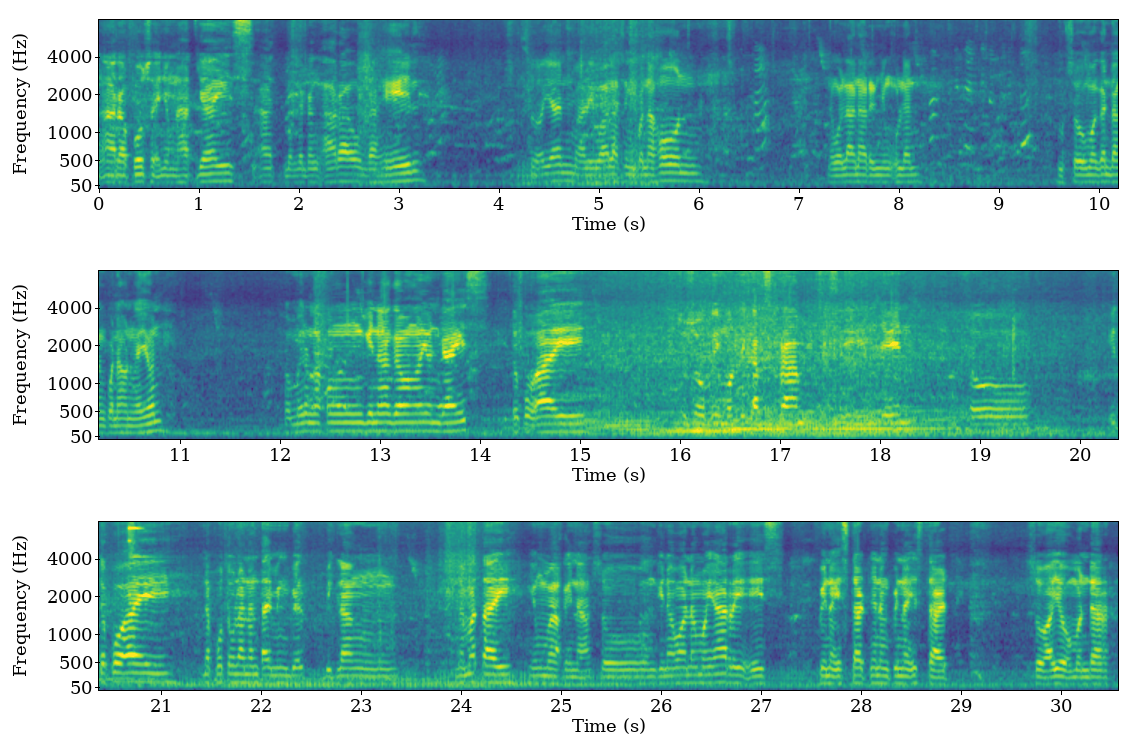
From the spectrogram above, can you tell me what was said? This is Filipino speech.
araw po sa inyong lahat guys at magandang araw dahil so ayan maliwalas yung panahon. Nawala na rin yung ulan. So magandang panahon ngayon. So meron akong ginagawa ngayon guys. Ito po ay Suzuki Multicap Scrum XC engine so ito po ay naputulan ng timing belt. Biglang namatay yung makina. So ang ginawa ng may-ari is pina-start niya ng pina-start So ayaw umandar.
